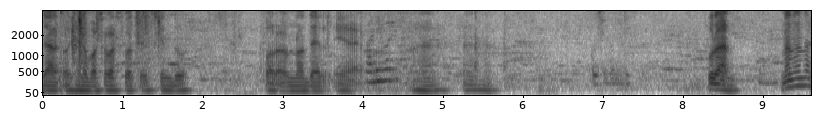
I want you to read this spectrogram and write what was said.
যারা ওইখানে বসবাস করছে সিন্ধু পর- নদের ইয়ে, হ্যাঁ হ্যাঁ হ্যাঁ। পুরাণ। না না না।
